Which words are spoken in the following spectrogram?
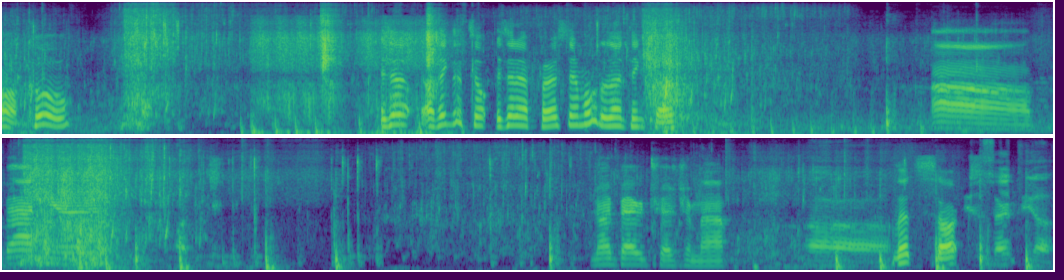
Oh, cool. Is that? I think that's. All, is that our first emerald? I don't think so. Oh, bad news. No buried treasure map. Uh, That sucks. same here.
